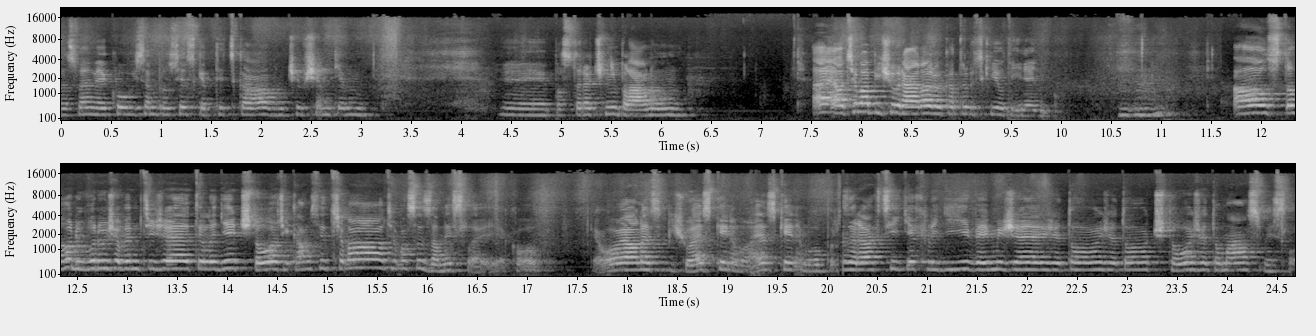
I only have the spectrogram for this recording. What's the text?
ve svém věku jsem prostě skeptická vůči všem těm eh, pastoračním plánům. A já třeba píšu ráda do katolického. Mm-hmm. A z toho důvodu, že vím si, že ty lidi čtou a říkám si, třeba, třeba se zamyslej, jako Jo, já nespíšu hezky nebo nehezky, nebo prostě z reakcí těch lidí vím, že, že, to, že to čtou a že to má smysl.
